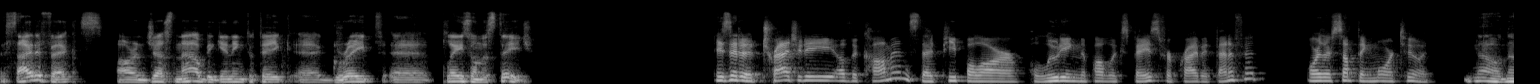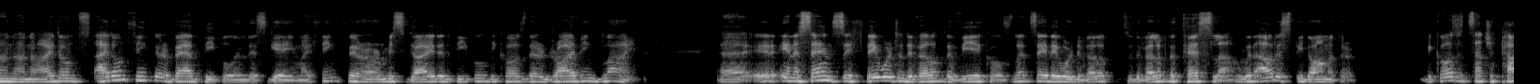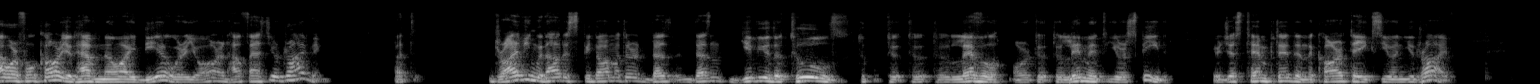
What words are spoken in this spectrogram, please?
The side effects are just now beginning to take a great uh, place on the stage. Is it a tragedy of the commons that people are polluting the public space for private benefit, or there's something more to it? No, no, no, no. I don't. I don't think there are bad people in this game. I think there are misguided people because they're driving blind. Uh, in, a sense, if they were to develop the vehicles, let's say they were developed to develop the Tesla without a speedometer, because it's such a powerful car, you'd have no idea where you are and how fast you're driving. But driving without a speedometer does, doesn't give you the tools to, to, to, to level or to, to limit your speed. You're just tempted and the car takes you and you drive.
